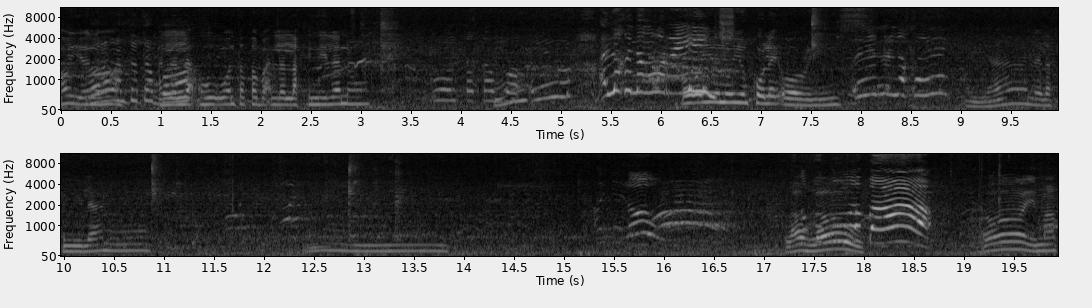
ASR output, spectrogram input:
Oh, yan oh. ang tataba. Ang lala- Oo, ang tataba. Ang lalaki nila, no. Yung tataba. Ayun mo. Ang laki ng orange. Oo, yun oh, yung kulay orange. Ayun, ang laki. Ayan, lalaki nila, no. Mm. Low. Low, low. Oy, mga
